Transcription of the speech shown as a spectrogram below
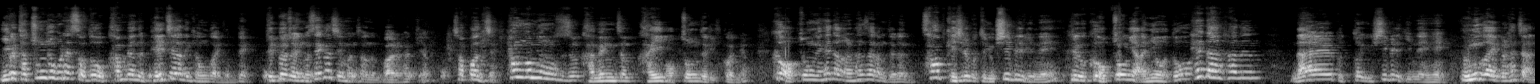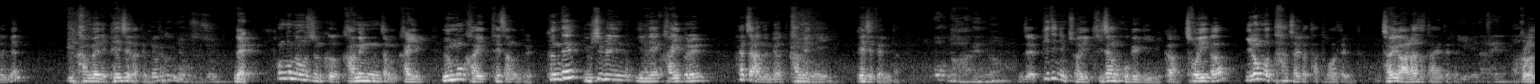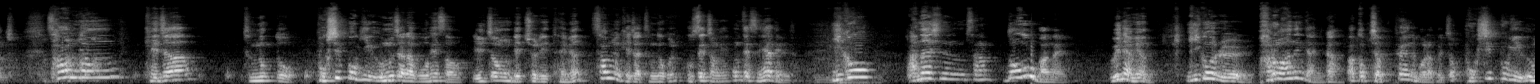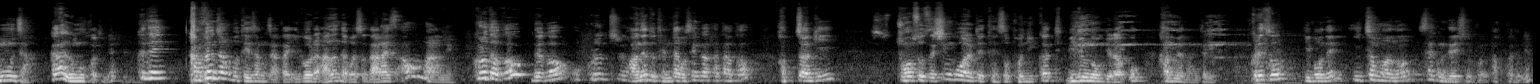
이걸 다 충족을 했어도 감면을 배제하는 경우가 있는데 대표적인 거 세 가지만 저는 말을 할게요. 첫 번째, 현금영수증 가맹점 가입 업종들이 있거든요. 그 업종에 해당을 한 사람들은 사업 개시일부터 60일 이내에 그리고 그 업종이 아니어도 해당하는 날부터 60일 이내에 의무 가입을 하지 않으면 이 감면이 배제가 됩니다. 현금 영수증. 네. 현금 영수증 그 가맹점 가입, 의무 가입 대상들. 근데 60일 이내에 가입을 하지 않으면 감면이 배제됩니다. 어, 나 안 했나? 이제 PD님 저희 기장 고객이니까 저희가 이런 거다 저희가 다 도와드립니다. 저희가 알아서 다 해드려요. 이미 다 했다. 그렇죠. 사업용 계좌 등록도 복식 보기 의무자라고 해서 일정 매출이 되면 사업용 계좌 등록을 국세청에 홈택스 해야 됩니다. 이거 안 하시는 사람 너무 많아요. 왜냐면 이거를 바로 하는 게 아니라 아까 제가 표현을 뭐라고 했죠? 복식 보기 의무자가 의무거든요. 근데 간편정보 대상자가 이거를 안 한다고 해서 나라에 싸움만 안 해요. 그러다가 내가 어, 그런 줄 안 해도 된다고 생각하다가 갑자기 종합소득세 신고할 때 돼서 보니까 미등록이라고 감면 안 됩니다. 그래서 이번에 2천만 원 세금 내신 분 봤거든요.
